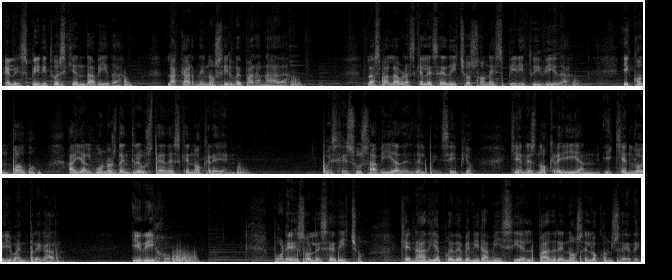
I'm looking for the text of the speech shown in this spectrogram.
El Espíritu es quien da vida, la carne no sirve para nada. Las palabras que les he dicho son espíritu y vida, y con todo hay algunos de entre ustedes que no creen. Pues Jesús sabía desde el principio quiénes no creían y quién lo iba a entregar. Y dijo, Por eso les he dicho que nadie puede venir a mí si el Padre no se lo concede.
